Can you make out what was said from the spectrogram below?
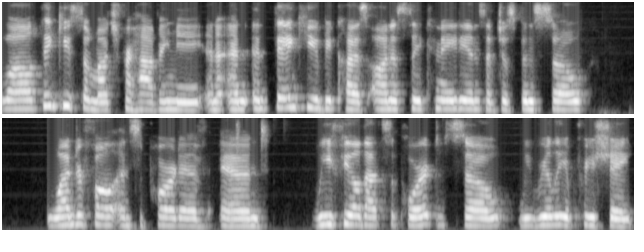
Well, thank you so much for having me, and and and thank you because honestly, Canadians have just been so wonderful and supportive, and we feel that support. So we really appreciate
